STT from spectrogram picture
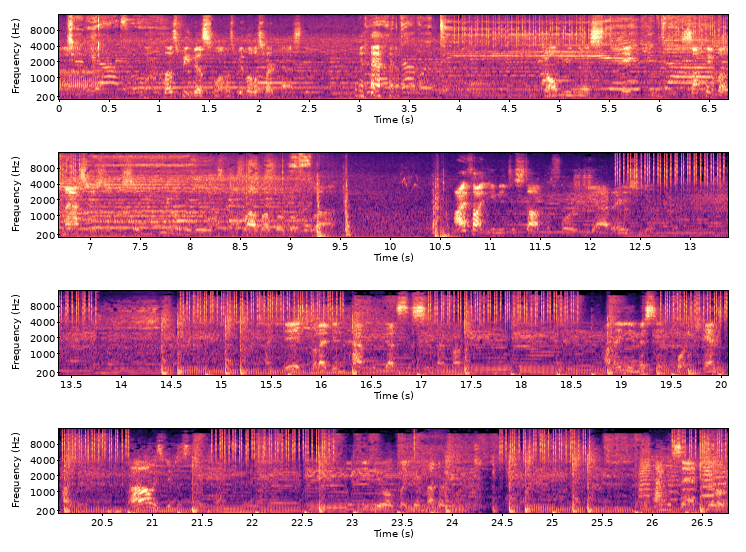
Uh, let's be this one. Let's be a little sarcastic. Dominus Take, something about Master so you know the words, blah blah blah blah blah. I thought you need to stop before the uh, ratio. I did, but I didn't have the guts to see my mother. I think you missed an important chance puzzle. I always give this a chance. If you feel, but your mother won't. Time to say adios.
